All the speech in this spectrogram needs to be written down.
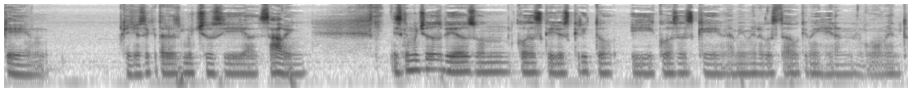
que, que yo sé que tal vez muchos sí saben. Es que muchos de los videos son cosas que yo he escrito y cosas que a mí me hubiera gustado que me dijeran en algún momento.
